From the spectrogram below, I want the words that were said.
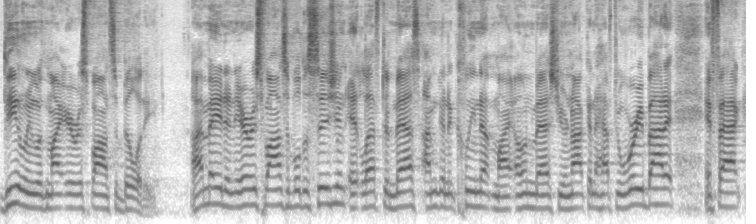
dealing with my irresponsibility. I made an irresponsible decision. It left a mess. I'm going to clean up my own mess. You're not going to have to worry about it. In fact,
